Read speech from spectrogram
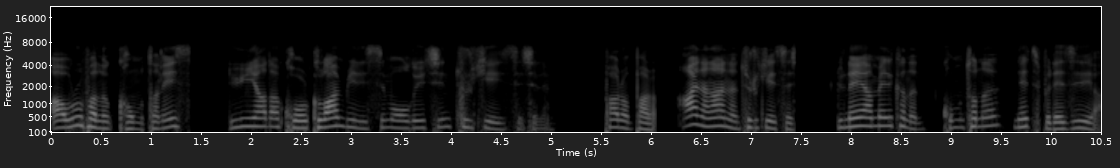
Avrupa'nın komutanı ise dünyada korkulan bir isim olduğu için Türkiye'yi seçelim. Pardon pardon. Aynen aynen Türkiye'yi seç. Güney Amerika'nın komutanı net Brezilya.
